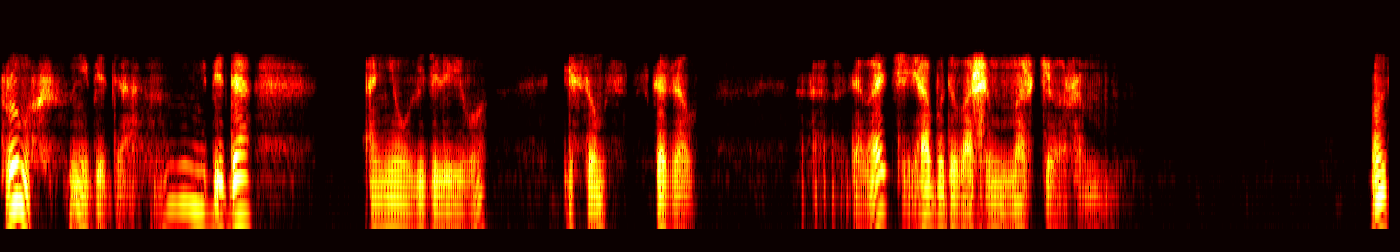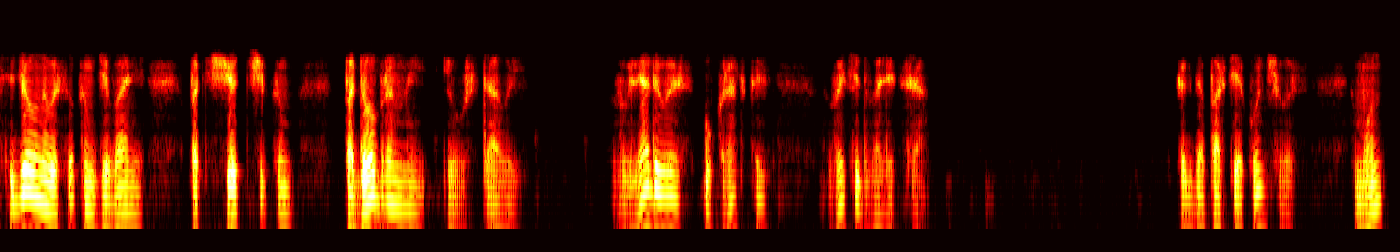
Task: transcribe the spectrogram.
Промах не беда. Не беда. Они увидели его, и Сомс сказал, «Давайте я буду вашим маркером». Он сидел на высоком диване, под счетчиком, подобранный и усталый, вглядываясь украдкой в эти два лица. Когда партия кончилась, Монт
